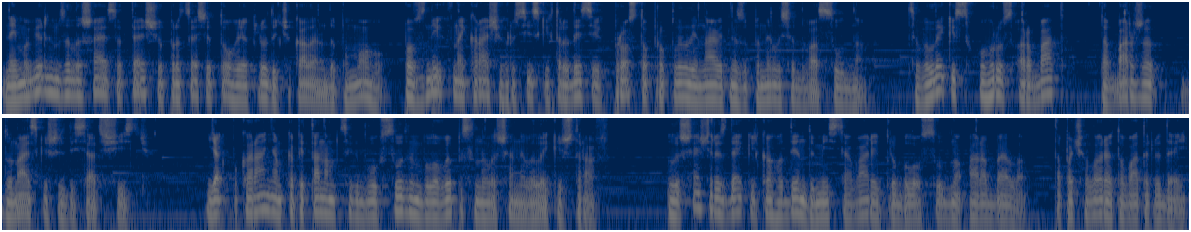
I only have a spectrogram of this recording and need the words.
Неймовірним залишається те, що в процесі того, як люди чекали на допомогу, повз них в найкращих російських традиціях просто проплили і навіть не зупинилися два судна. Це великий сухогруз Арбат та баржа Дунайський 66. Як покаранням капітанам цих двох суден було виписано лише невеликий штраф. Лише через декілька годин до місця аварії прибуло судно Арабелла та почало рятувати людей.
